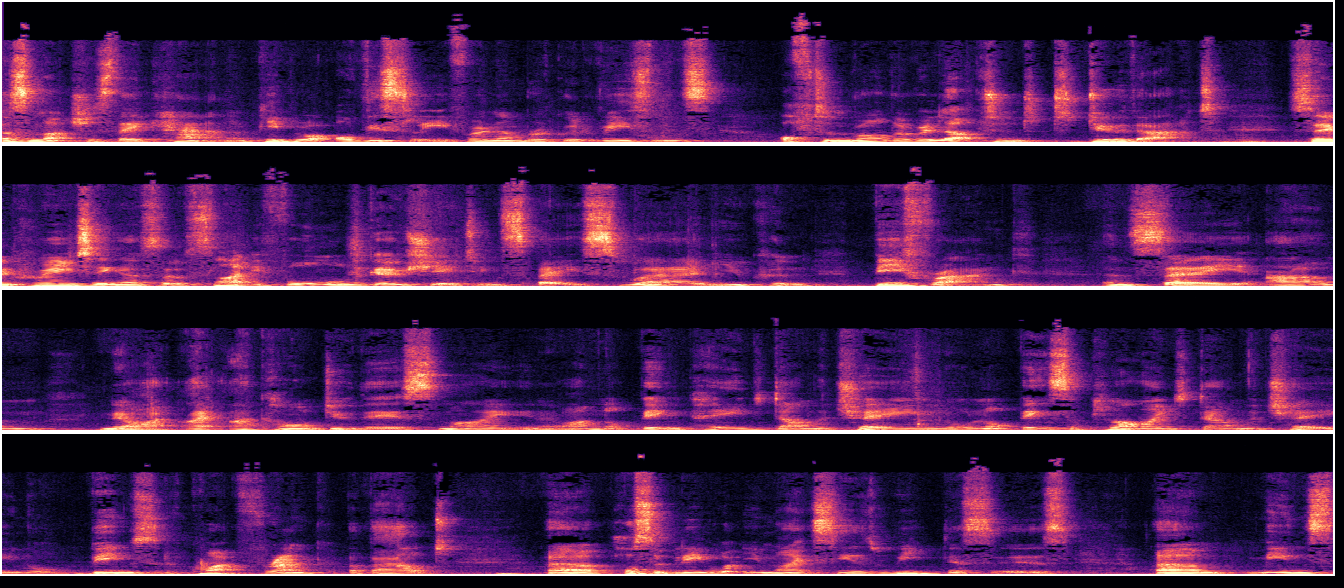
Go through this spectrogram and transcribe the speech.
as much as they can. And people are obviously, for a number of good reasons, often rather reluctant to do that. So creating a sort of slightly formal negotiating space where you can be frank and say, um, you know, I, I, I can't do this, my, you know, I'm not being paid down the chain or not being supplied down the chain or being sort of quite frank about uh, possibly what you might see as weaknesses um, means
